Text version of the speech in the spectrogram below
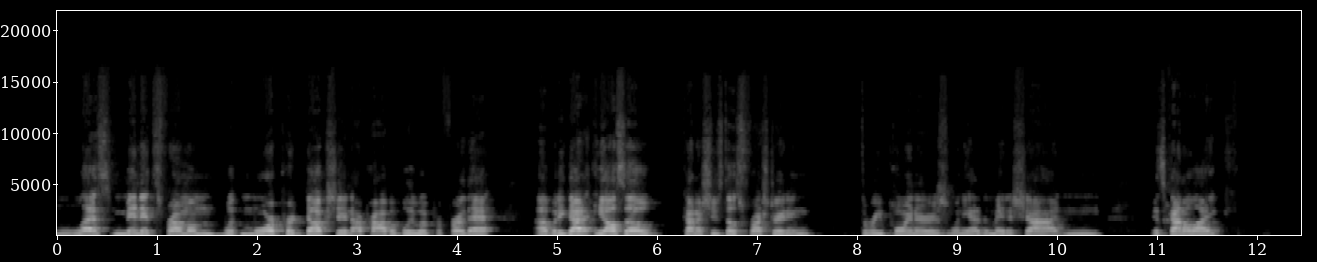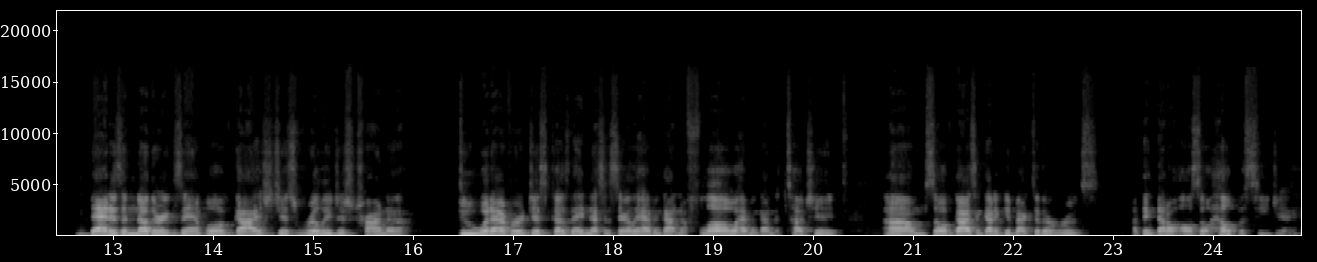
less minutes from him with more production, I probably would prefer that. Uh, but he got he also kind of shoots those frustrating three pointers when he hasn't made a shot, and it's kind of like that is another example of guys just really just trying to do whatever just because they necessarily haven't gotten a flow, haven't gotten to touch it. Um, so if guys can kind of get back to their roots, I think that'll also help a CJ.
